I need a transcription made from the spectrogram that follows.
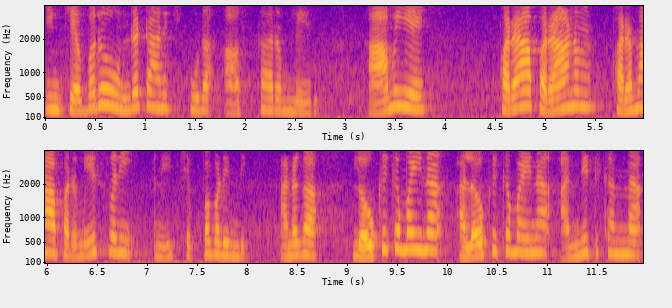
ఇంకెవ్వరూ ఉండటానికి కూడా ఆస్కారం లేదు. ఆమెయే పరాపరాణం పరమా పరమేశ్వరి అని చెప్పబడింది. అనగా లౌకికమైన అలౌకికమైన అన్నిటికన్నా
